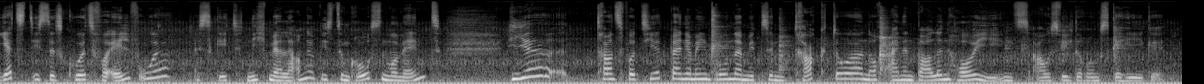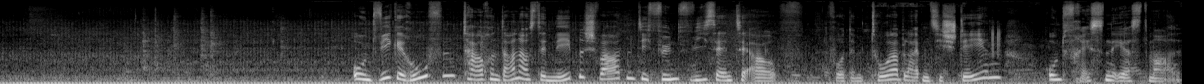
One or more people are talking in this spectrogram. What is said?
Jetzt ist es kurz vor 11 Uhr. Es geht nicht mehr lange bis zum großen Moment. Hier transportiert Benjamin Brunner mit dem Traktor noch einen Ballen Heu ins Auswilderungsgehege. Und wie gerufen tauchen dann aus den Nebelschwaden die fünf Wiesente auf. Vor dem Tor bleiben sie stehen und fressen erstmal.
